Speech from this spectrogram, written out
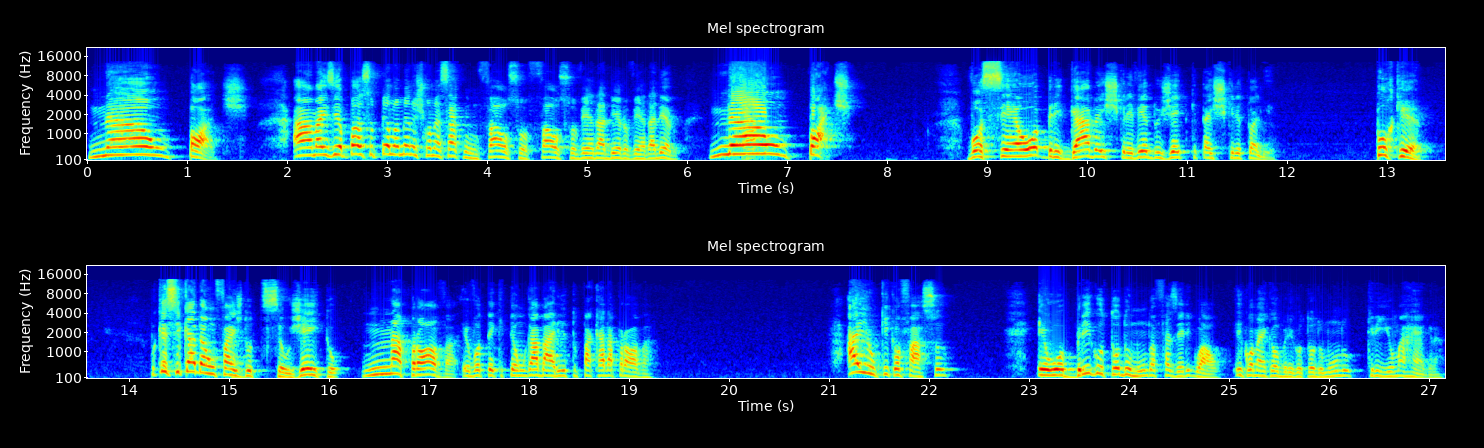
Não pode. Ah, mas eu posso pelo menos começar com falso, falso, verdadeiro, verdadeiro? Não pode! Você é obrigado a escrever do jeito que está escrito ali. Por quê? Porque se cada um faz do seu jeito, na prova eu vou ter que ter um gabarito para cada prova. Aí o que, que eu faço? Eu obrigo todo mundo a fazer igual. E como é que eu obrigo todo mundo? Crio uma regra.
